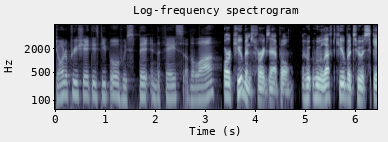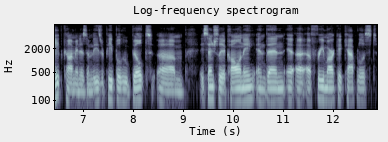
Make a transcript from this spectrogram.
don't appreciate these people who spit in the face of the law. Or Cubans, for example, who, who left Cuba to escape communism. These are people who built um, essentially a colony and then a, a free market capitalist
